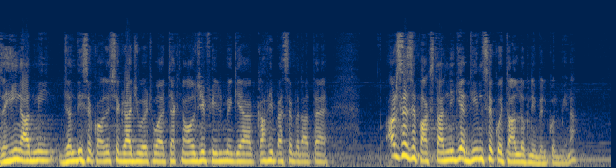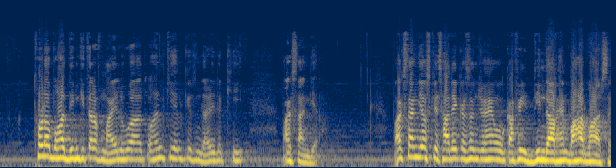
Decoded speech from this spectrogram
ذہین آدمی، جلدی سے کالج سے گریجویٹ ہوا ہے، ٹیکنالوجی فیلڈ میں گیا، کافی پیسے بناتا ہے۔ عرصے سے پاکستان نہیں گیا دین سے کوئی تعلق نہیں بالکل بھی نا۔ تھوڑا بہت دین کی طرف مائل ہوا، تو ہلکی ہلکی اس نے داڑھی رکھی، پاکستان گیا۔ پاکستان گیا اس کے سارے کزن جو ہیں وہ کافی دیندار ہیں باہر باہر سے۔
